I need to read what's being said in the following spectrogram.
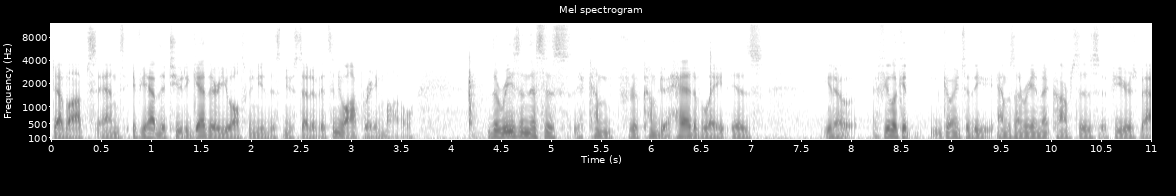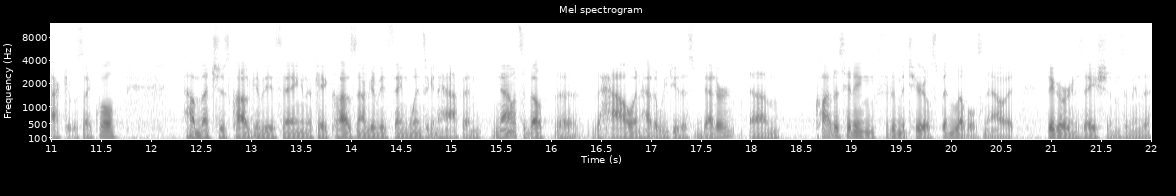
DevOps, and if you have the two together, you ultimately need this new set of, it's a new operating model. The reason this has come, sort of come to a head of late is, you know, if you look at going to the Amazon reInvent conferences a few years back, it was like, well, how much is cloud going to be a thing? And okay, cloud's now going to be a thing. When's it going to happen? Now it's about the, the how and how do we do this better. Um, cloud is hitting sort of material spend levels now at big organizations. I mean, the,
